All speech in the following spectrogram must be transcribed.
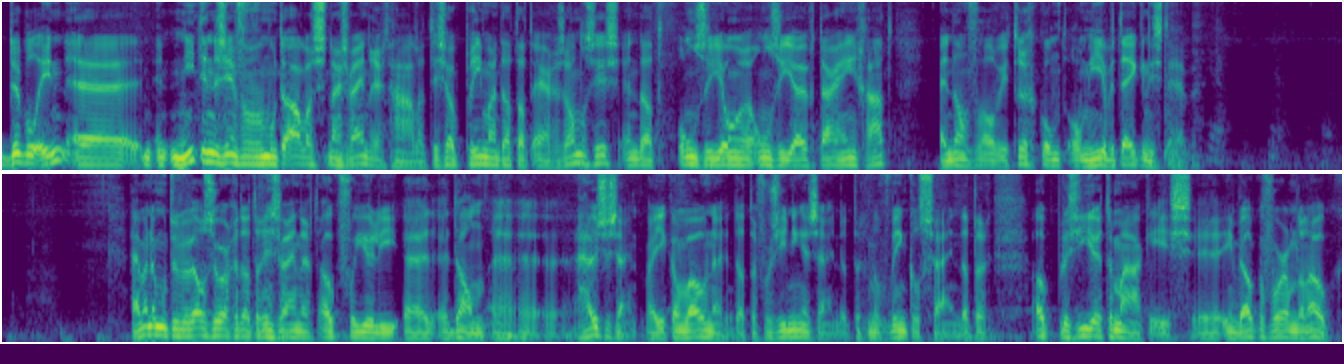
dubbel in. Uh, niet in de zin van we moeten alles naar Zwijndrecht halen. Het is ook prima dat dat ergens anders is. En dat onze jongeren, onze jeugd daarheen gaat. En dan vooral weer terugkomt om hier betekenis te hebben. Maar dan moeten we wel zorgen dat er in Zwijndrecht ook voor jullie uh, dan uh, uh, huizen zijn waar je kan wonen. Dat er voorzieningen zijn, dat er genoeg winkels zijn. Dat er ook plezier te maken is, in welke vorm dan ook.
